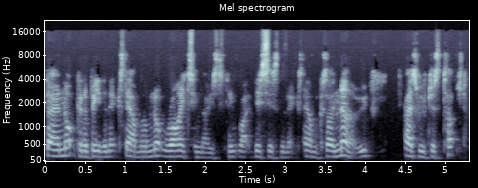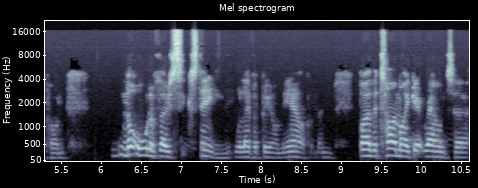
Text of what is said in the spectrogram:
they're not going to be the next album. I'm not writing those to think, like, this is the next album, because I know, as we've just touched upon, not all of those 16 will ever be on the album. And by the time I get round to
